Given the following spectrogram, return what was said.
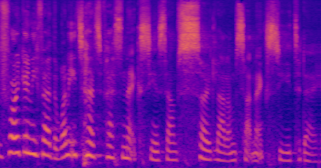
before I go any further, why don't you turn to the person next to you and say, I'm so glad I'm sat next to you today.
